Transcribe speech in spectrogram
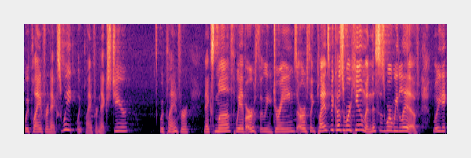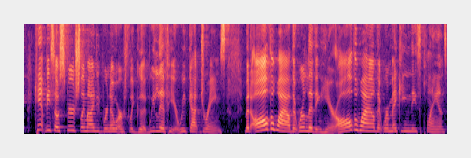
We plan for next week. We plan for next year. We plan for next month. We have earthly dreams, earthly plans because we're human. This is where we live. We can't be so spiritually minded we're no earthly good. We live here, we've got dreams. But all the while that we're living here, all the while that we're making these plans,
